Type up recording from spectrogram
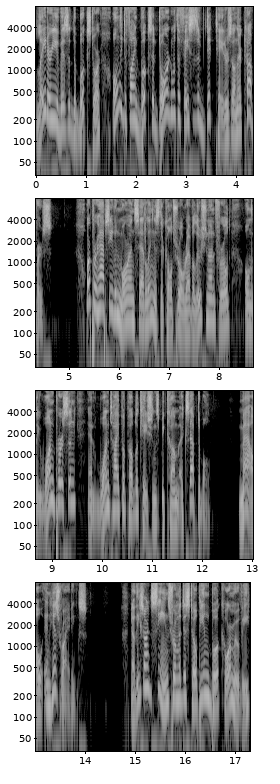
Later, you visit the bookstore only to find books adorned with the faces of dictators on their covers. Or perhaps even more unsettling, as the Cultural Revolution unfurled, only one person and one type of publications become acceptable Mao and his writings. Now, these aren't scenes from a dystopian book or movie.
